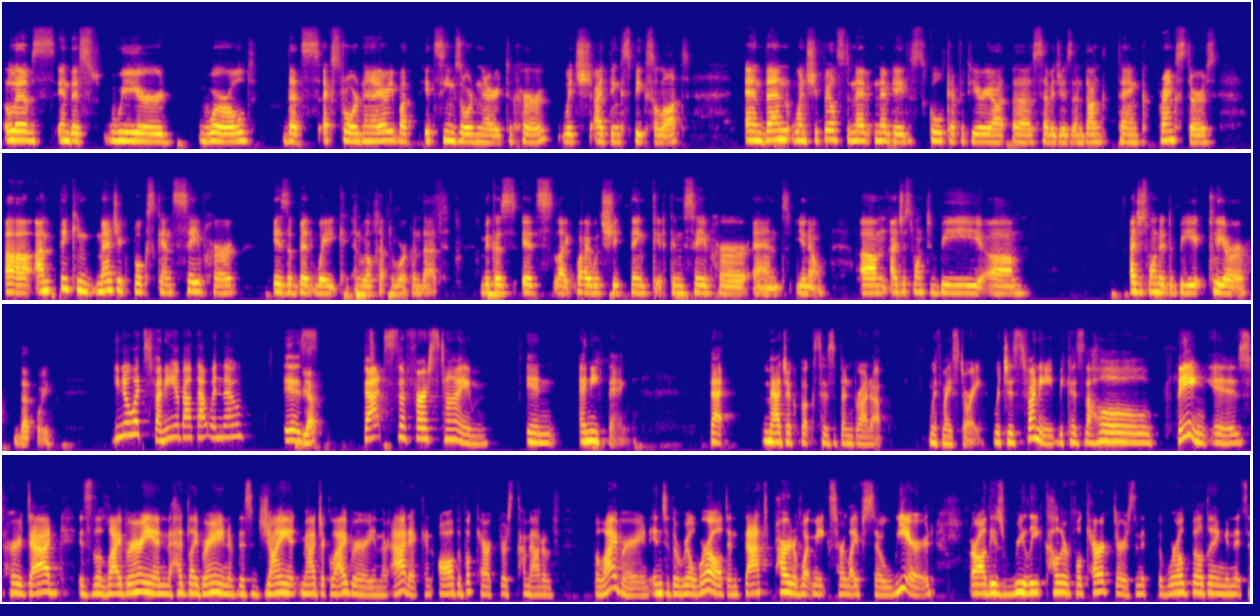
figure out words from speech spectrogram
lives in this weird world that's extraordinary, but it seems ordinary to her, which I think speaks a lot and then when she fails to nav- navigate school cafeteria uh, savages and dunk tank pranksters uh, i'm thinking magic books can save her is a bit vague and we'll have to work on that. Because it's like why would she think it can save her and you know um, i just want to be um, i just wanted to be clearer that way. You know what's funny about that one though? Is yep that's the first time in anything that magic books has been brought up with my story, which is funny because the whole thing is her dad is the librarian, the head librarian of this giant magic library in their attic, and all the book characters come out of the library and into the real world. And that's part of what makes her life so weird are all these really colorful characters and it's the world building and it's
